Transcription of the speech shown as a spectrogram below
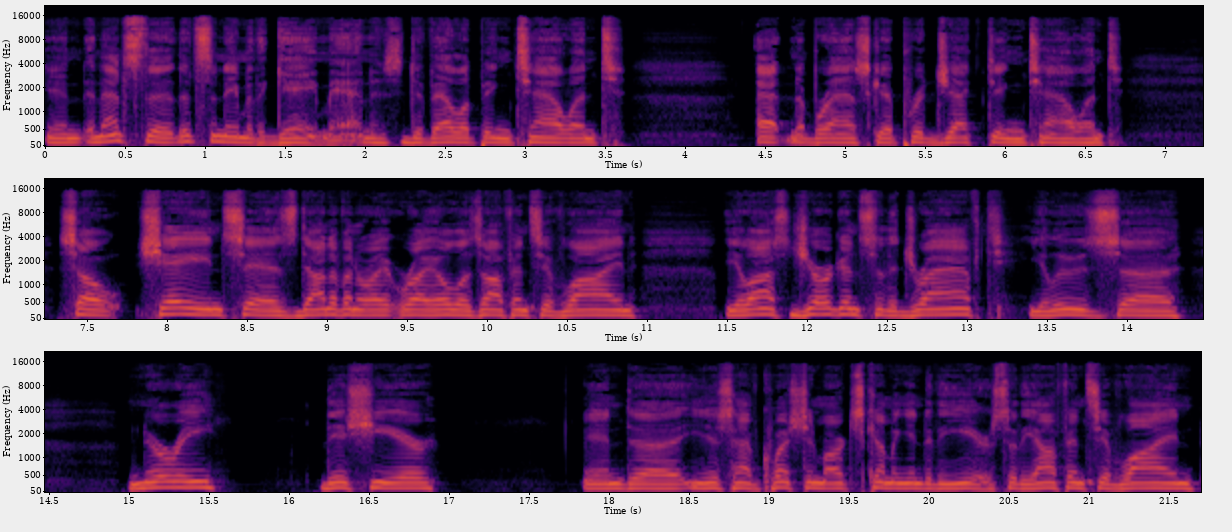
and and that's the that's the name of the game, man. Is developing talent at Nebraska, projecting talent. So Shane says Donovan Raiola's offensive line. You lost Jurgens to the draft. You lose uh, Nuri this year, and uh, you just have question marks coming into the year. So the offensive line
